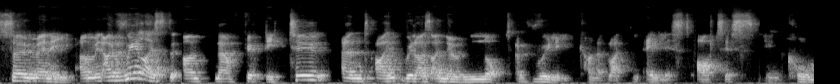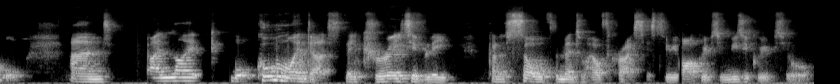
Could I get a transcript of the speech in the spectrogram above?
So many. I mean, I realised that I'm now 52, and I realise I know a lot of really kind of like A-list artists in Cornwall, and I like what Cornwall Mind does. They creatively kind of solve the mental health crisis through art groups, your music groups, your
